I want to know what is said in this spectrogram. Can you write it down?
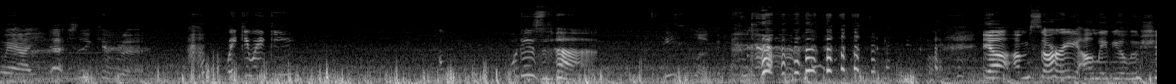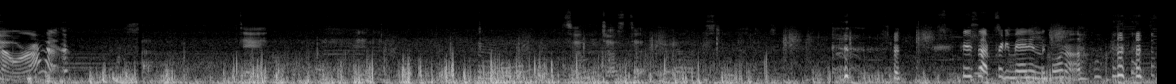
Wow, you actually killed it. Wakey wakey. What is that? Yeah, I'm sorry. I'll leave you a little show? Dude. It's just. Who's that pretty man in the corner?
